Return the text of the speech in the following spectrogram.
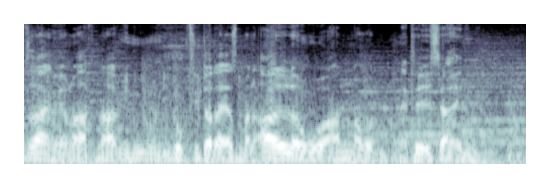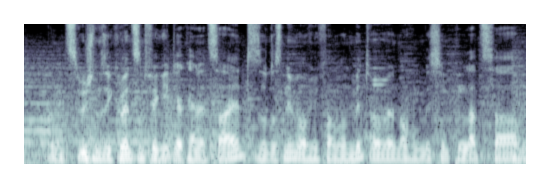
Gerade sagen, wir haben noch 8,5 Minuten und die guckt sich da erstmal in aller Ruhe an. Aber nette ist ja in, in Zwischensequenzen vergeht ja keine Zeit. So, das nehmen wir auf jeden Fall mal mit, weil wir noch ein bisschen Platz haben.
